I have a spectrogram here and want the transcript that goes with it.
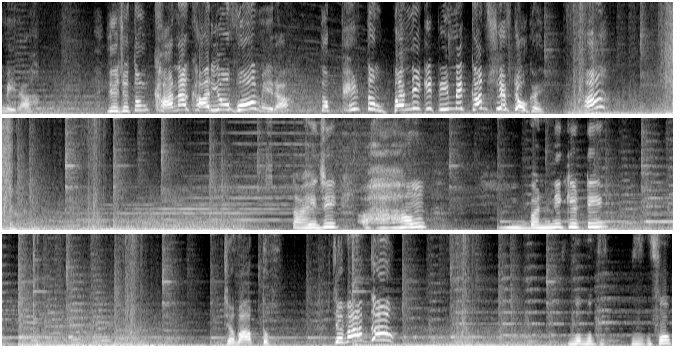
मेरा? ये जो तुम खाना खा रही हो वो मेरा? तो फिर तुम बन्नी की टीम में कब शिफ्ट हो गई हाँ? ताई जी हम बन्नी की टीम जवाब दो। जवाब दो! वो वो, वो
